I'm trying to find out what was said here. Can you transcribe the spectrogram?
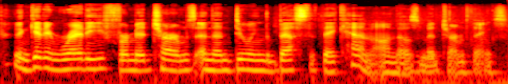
kind of getting ready for midterms and then doing the best that they can on those midterm things?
